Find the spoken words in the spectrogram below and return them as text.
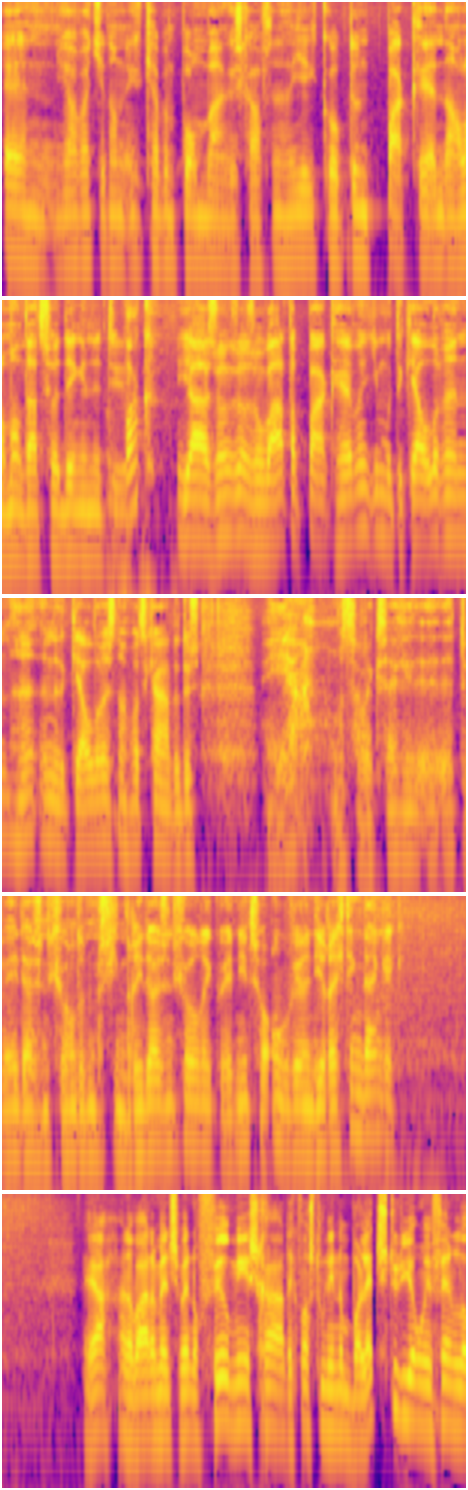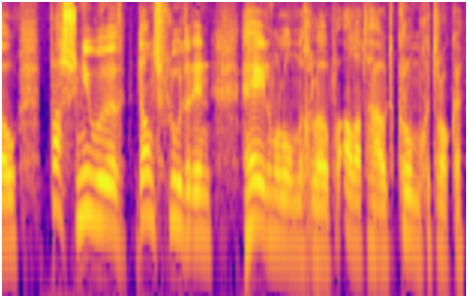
En ja, wat je dan... Ik heb een pomp aangeschaft en je koopt een pak en allemaal dat soort dingen natuurlijk. Pak? Ja, zo'n zo, zo waterpak, hè, want je moet de kelder in. Hè, en in de kelder is nog wat schade. Dus ja, wat zal ik zeggen, 2000 gulden, misschien 3000 gulden. Ik weet niet, zo ongeveer in die richting, denk ik. Ja, en er waren mensen met nog veel meer schade. Ik was toen in een balletstudio in Venlo. Pas nieuwe dansvloer erin. Helemaal ondergelopen, al dat hout krom getrokken.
